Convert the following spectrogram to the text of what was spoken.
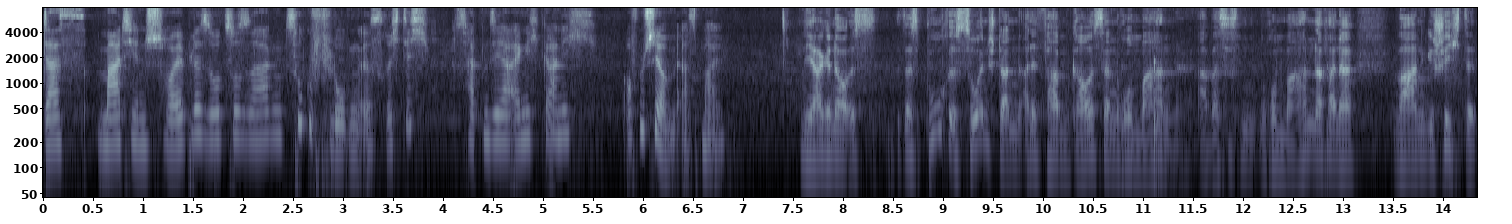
das Martin Schäuble sozusagen zugeflogen ist, richtig? Das hatten Sie ja eigentlich gar nicht auf dem Schirm erstmal. Ja, genau. Es, das Buch ist so entstanden, Alle Farben Grau ist ein Roman, aber es ist ein Roman nach einer wahren Geschichte.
